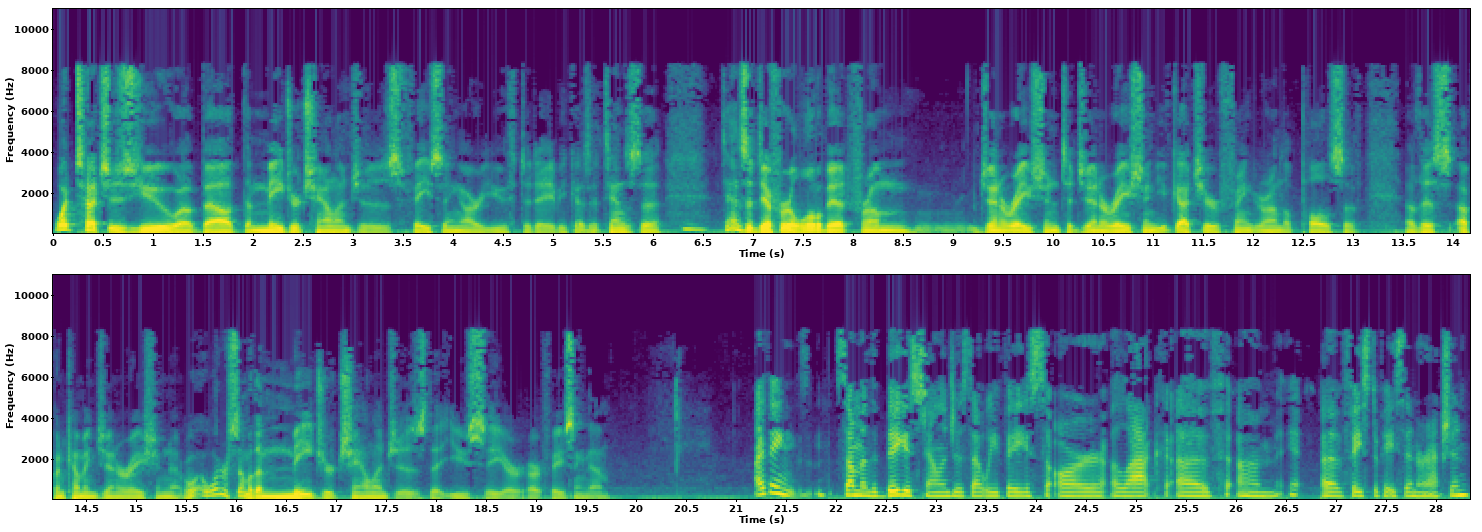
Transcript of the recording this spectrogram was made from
What touches you about the major challenges facing our youth today? Because it tends to mm. tends to differ a little bit from generation to generation. You've got your finger on the pulse of of this up and coming generation. What are some of the major challenges that you see are, are facing them? I think some of the biggest challenges that we face are a lack of um, of face to face interaction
